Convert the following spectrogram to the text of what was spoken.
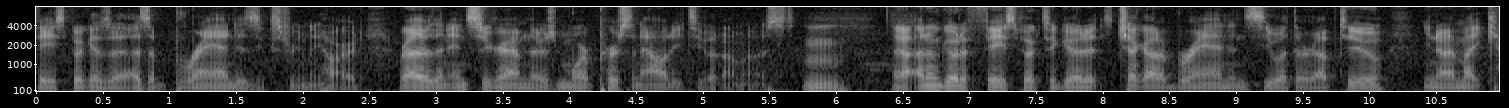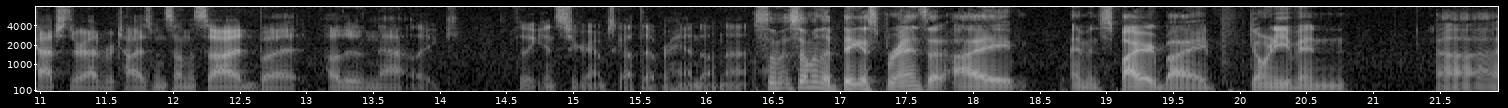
Facebook as a as a brand is extremely hard. Rather than Instagram, there's more personality to it almost. Mm. I don't go to Facebook to go to check out a brand and see what they're up to. You know, I might catch their advertisements on the side, but other than that, like I feel like Instagram's got the upper hand on that. Some some of the biggest brands that I am inspired by don't even uh,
